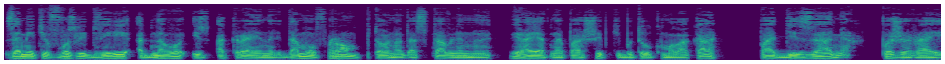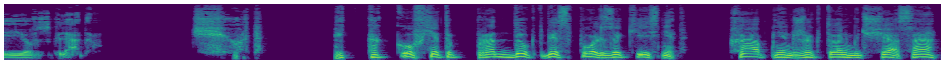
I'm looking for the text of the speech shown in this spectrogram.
Заметив возле двери одного из окраинных домов Ромптона доставленную, вероятно, по ошибке бутылку молока, Падди замер, пожирая ее взглядом. «Черт! Ведь каков это продукт без пользы киснет! Хапнет же кто-нибудь сейчас, а?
